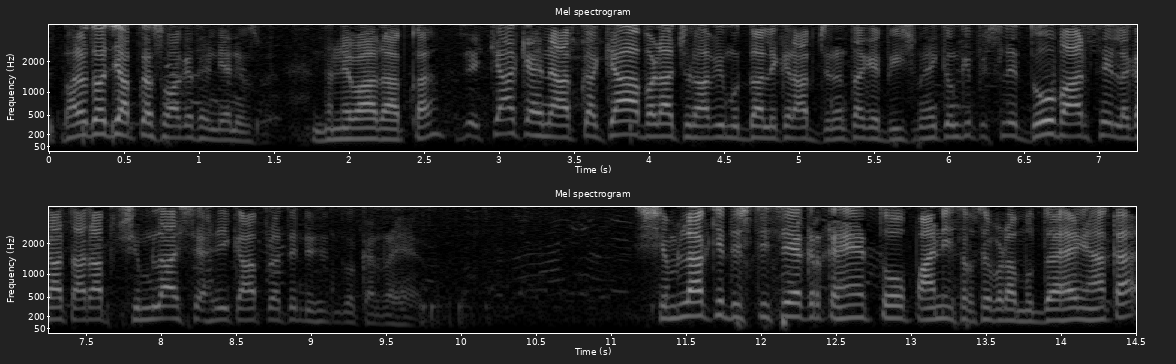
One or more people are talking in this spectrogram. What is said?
भारद्वाज जी आपका स्वागत है इंडिया न्यूज़ में। धन्यवाद आपका। जी क्या कहना है आपका? क्या बड़ा चुनावी मुद्दा लेकर आप जनता के बीच में हैं? क्योंकि पिछले दो बार से लगातार आप शिमला शहरी का प्रतिनिधित्व कर रहे हैं। शिमला की दृष्टि से अगर कहें तो पानी सबसे बड़ा मुद्दा है यहाँ का।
